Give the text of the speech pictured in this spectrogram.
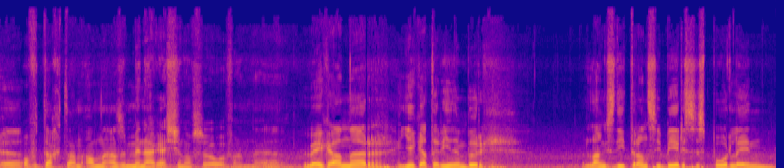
ja. of dacht aan, aan, zijn minnaresje of zo. Van, uh... ja. Wij gaan naar Jekaterinenburg. langs die Trans-Siberische spoorlijn,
